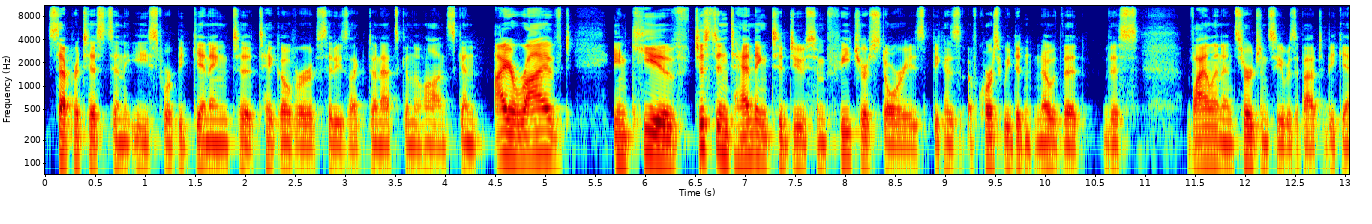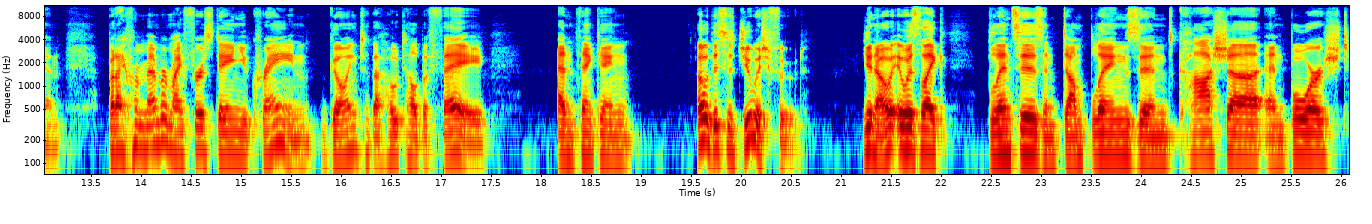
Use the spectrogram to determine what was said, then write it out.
separatists in the east were beginning to take over cities like Donetsk and Luhansk. And I arrived in Kiev just intending to do some feature stories because, of course, we didn't know that this violent insurgency was about to begin. But I remember my first day in Ukraine going to the hotel buffet and thinking, oh, this is Jewish food. You know, it was like blintzes and dumplings and kasha and borscht.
